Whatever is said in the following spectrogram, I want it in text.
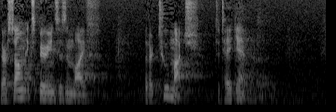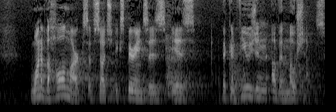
There are some experiences in life that are too much to take in. One of the hallmarks of such experiences is the confusion of emotions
